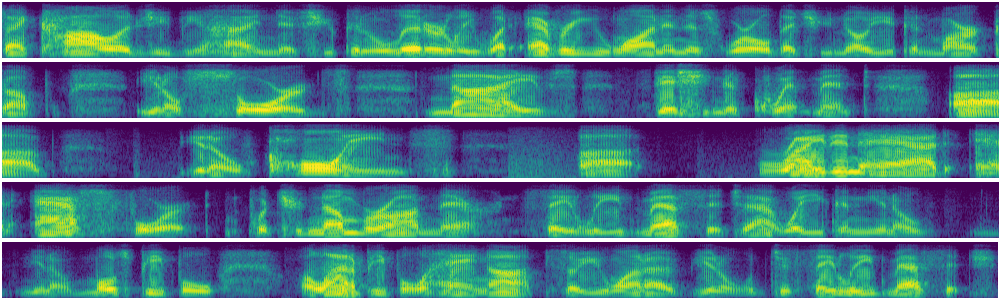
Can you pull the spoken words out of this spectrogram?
psychology behind this you can literally whatever you want in this world that you know you can mark up you know swords knives fishing equipment uh you know coins uh write an ad and ask for it. Put your number on there. Say leave message. That way you can, you know, you know, most people, a lot of people hang up. So you want to, you know, just say leave message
